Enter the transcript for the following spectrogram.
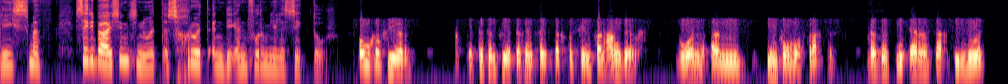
Lee Smith, sê die behuisingsnood is groot in die informele sektor. Ongeveer tussen 40 en 50% van Hangberg woon in informele structures. Dit is hoe ernstig die nood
